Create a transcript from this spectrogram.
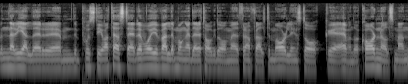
när det gäller positiva tester. Det var ju väldigt många där ett tag då med framförallt Marlins då och även då Cardinals, men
